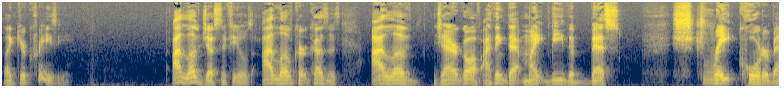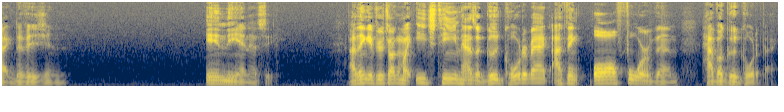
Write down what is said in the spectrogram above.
like you're crazy. I love Justin Fields. I love Kirk Cousins. I love Jared Goff. I think that might be the best straight quarterback division in the NFC. I think if you're talking about each team has a good quarterback, I think all four of them have a good quarterback.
